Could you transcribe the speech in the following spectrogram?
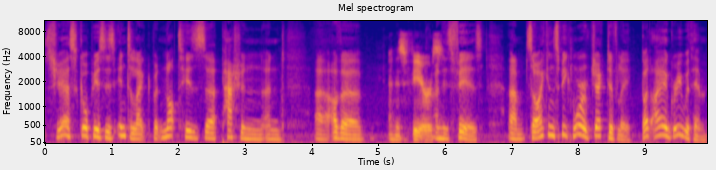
share Scorpius's intellect, but not his uh, passion and uh, other And his fears. and his fears. Um, so I can speak more objectively. But I agree with him.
